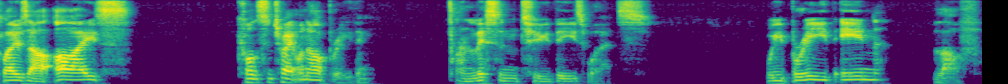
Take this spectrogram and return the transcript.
close our eyes, concentrate on our breathing, and listen to these words. We breathe in love.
